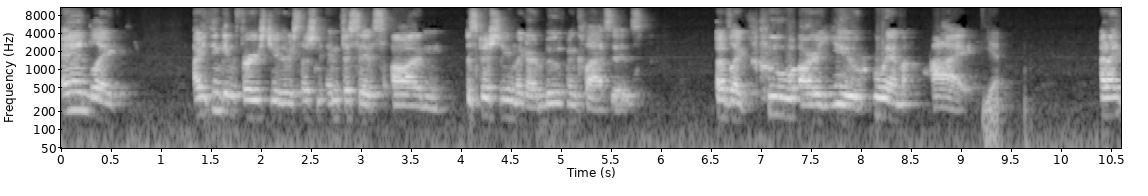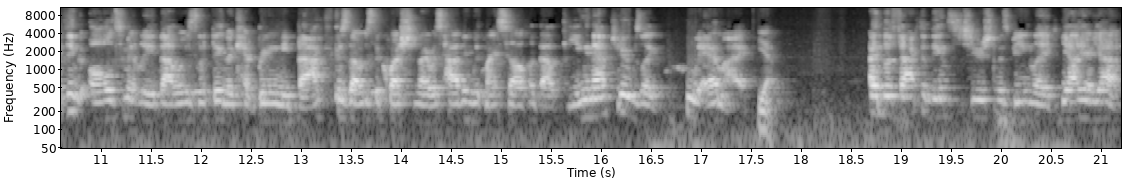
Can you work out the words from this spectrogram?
And like I think in first year there's such an emphasis on especially in like our movement classes of like who are you? Who am I? Yeah. And I think ultimately that was the thing that kept bringing me back because that was the question I was having with myself about being an actor. It was like, who am I? Yeah. And the fact that the institution was being like, yeah, yeah, yeah,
